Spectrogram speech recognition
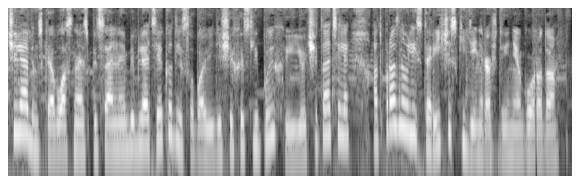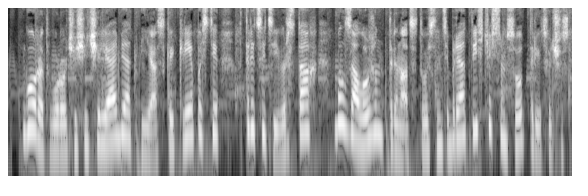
Челябинская областная специальная библиотека для слабовидящих и слепых и ее читатели отпраздновали исторический день рождения города. Город в урочище Челяби от Миясской крепости в 30 верстах был заложен 13 сентября 1736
